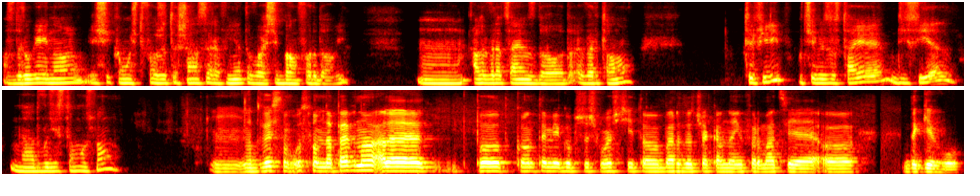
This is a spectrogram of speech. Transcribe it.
a z drugiej, no jeśli komuś tworzy te szanse Rafinha, to właśnie Bamfordowi. Mm, Ale wracając do, do Evertonu, ty Filip, u ciebie zostaje DCL na 28? Mm, No 28 na pewno, ale pod kątem jego przyszłości to bardzo czekam na informacje o DGW,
